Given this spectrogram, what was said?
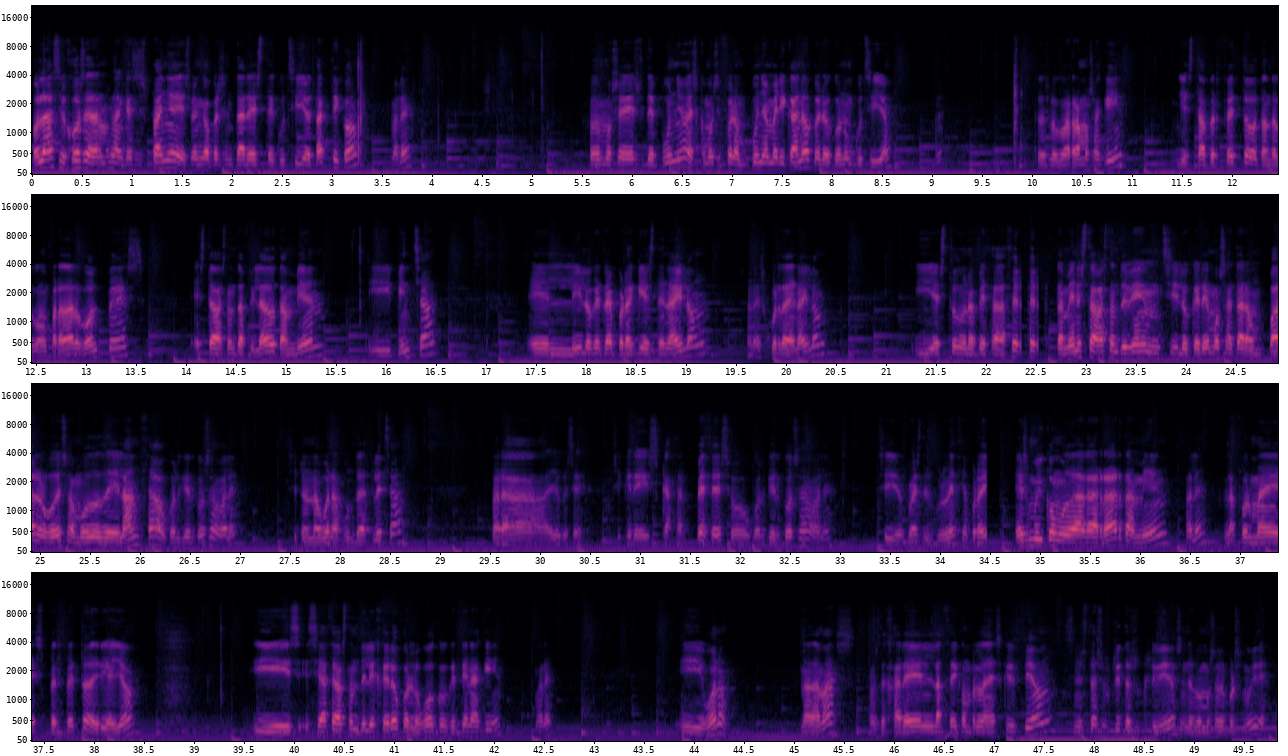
Hola, soy José de Armas Blancas España y os vengo a presentar este cuchillo táctico, ¿vale? Como vemos es de puño, es como si fuera un puño americano pero con un cuchillo ¿vale? Entonces lo agarramos aquí y está perfecto tanto como para dar golpes Está bastante afilado también y pincha El hilo que trae por aquí es de nylon, ¿vale? Es cuerda de nylon y es toda una pieza de acero. También está bastante bien si lo queremos atar a un palo o algo de eso, a modo de lanza o cualquier cosa, ¿vale? Sería una buena punta de flecha para, yo que sé, si queréis cazar peces o cualquier cosa, ¿vale? Si os vais de supervivencia por ahí. Es muy cómodo de agarrar también, ¿vale? La forma es perfecta, diría yo. Y se hace bastante ligero por el hueco que tiene aquí, ¿vale? Y bueno, nada más. Os dejaré el enlace de compra en la descripción. Si no estáis suscritos, suscribíos y nos vemos en el próximo vídeo.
